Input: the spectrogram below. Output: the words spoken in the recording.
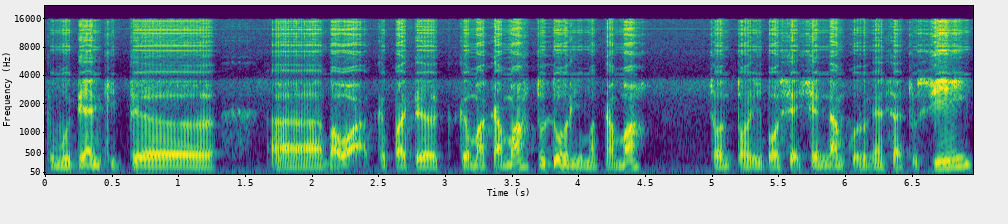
Kemudian kita uh, bawa kepada ke mahkamah, tuduh di mahkamah. Contoh di bawah section 6 kurungan 1C.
